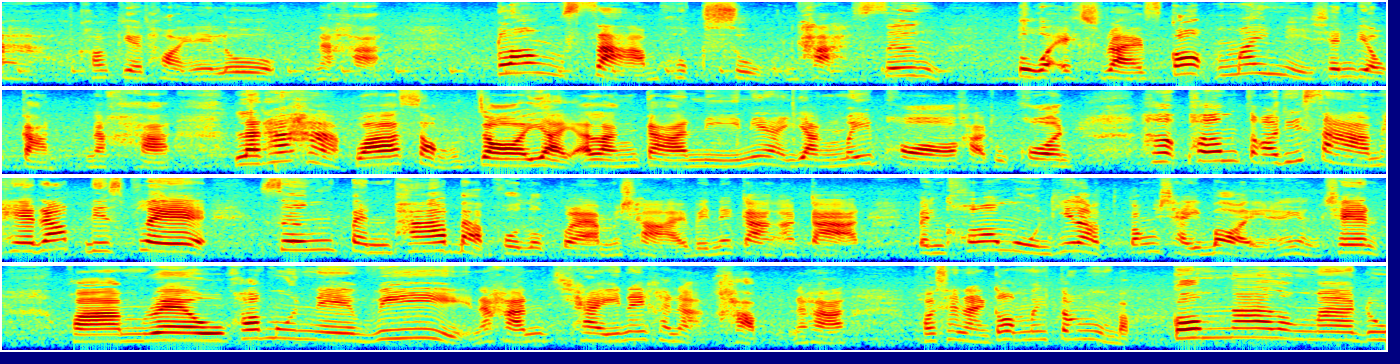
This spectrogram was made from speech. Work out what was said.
อ้าวเข้าเกียร์ถอยในลูกนะคะ กล้อง 360 ค่ะ ซึ่ง ตัว X-Drive ก็ไม่มีเช่นเดียวกันนะคะ และถ้าหากว่า 2 จอใหญ่อลังการนี้เนี่ยยังไม่พอค่ะทุกคน เพิ่มจอที่ 3 Head Up Display ซึ่งเป็นภาพแบบโฮโลแกรมฉายไปในกลางอากาศ เป็นข้อมูลที่เราต้องใช้บ่อยนะอย่างเช่น ความเร็วข้อมูล Navy นะคะใช้ในขณะขับนะคะ เพราะฉะนั้นก็ไม่ต้องแบบก้มหน้าลงมาดู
